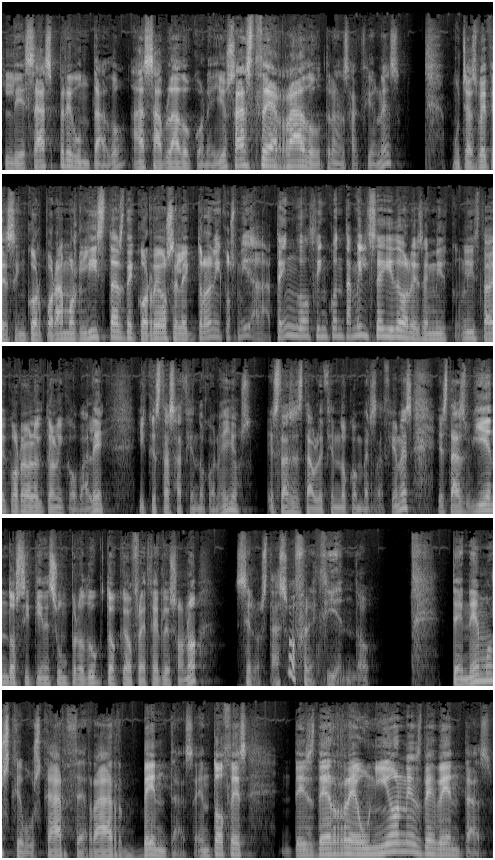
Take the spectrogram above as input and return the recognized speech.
les has preguntado, has hablado con ellos, has cerrado transacciones. Muchas veces incorporamos listas de correos electrónicos. Mira, tengo 50.000 seguidores en mi lista de correo electrónico. Vale. ¿Y qué estás haciendo con ellos? ¿Estás estableciendo conversaciones? ¿Estás viendo si tienes un producto que ofrecerles o no? ¿Se lo estás ofreciendo? Tenemos que buscar cerrar ventas. Entonces, desde reuniones de ventas,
